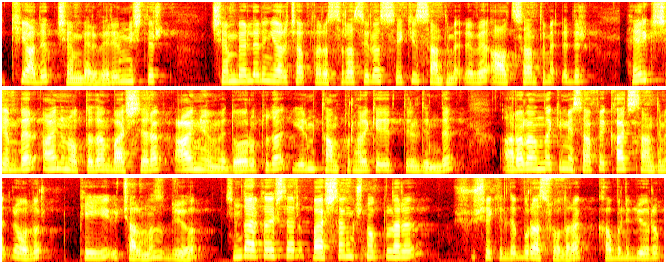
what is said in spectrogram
2 adet çember verilmiştir. Çemberlerin yarıçapları sırasıyla 8 cm ve 6 cm'dir. Her iki çember aynı noktadan başlayarak aynı yön ve doğrultuda 20 tam tur hareket ettirildiğinde aralarındaki mesafe kaç santimetre olur? Pi'yi 3 alınız diyor. Şimdi arkadaşlar başlangıç noktaları şu şekilde burası olarak kabul ediyorum.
